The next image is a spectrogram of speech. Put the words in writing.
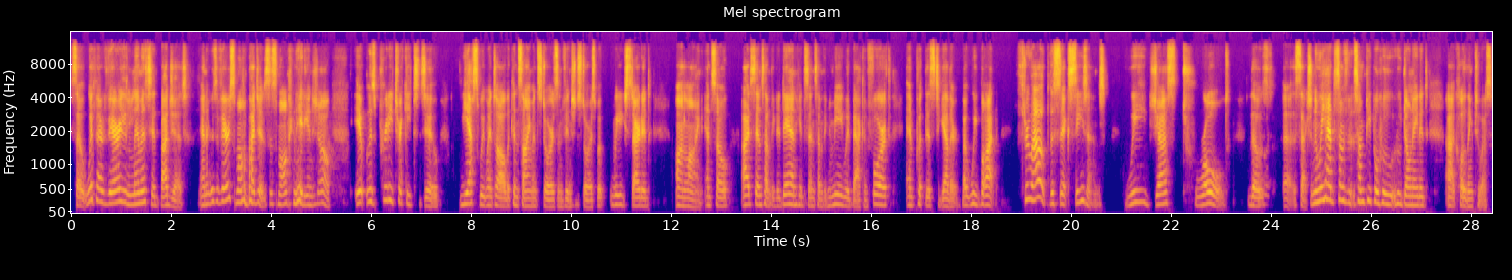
So, with our very limited budget, and it was a very small budget, it's a small Canadian show, it was pretty tricky to do. Yes, we went to all the consignment stores and vintage stores, but we started online. And so I'd send something to Dan, he'd send something to me, we'd back and forth and put this together. But we bought throughout the six seasons, we just trolled those uh, sections. And we had some some people who who donated uh, clothing to us.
